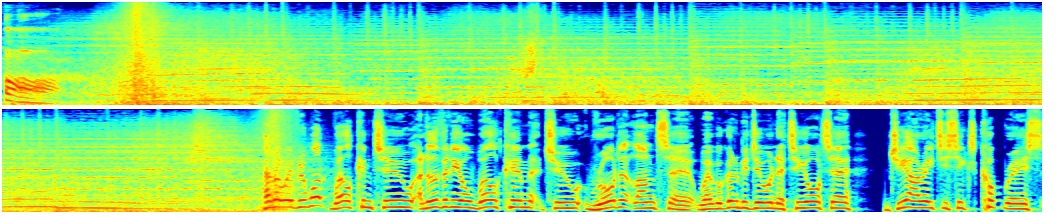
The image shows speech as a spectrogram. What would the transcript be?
Oh. Hello everyone, welcome to another video. Welcome to Road Atlanta, where we're going to be doing a Toyota GR86 Cup race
